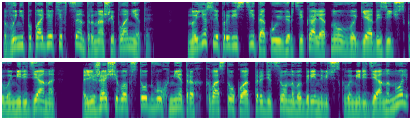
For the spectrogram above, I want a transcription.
вы не попадете в центр нашей планеты. Но если провести такую вертикаль от нового геодезического меридиана, лежащего в 102 метрах к востоку от традиционного гринвичского меридиана 0,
